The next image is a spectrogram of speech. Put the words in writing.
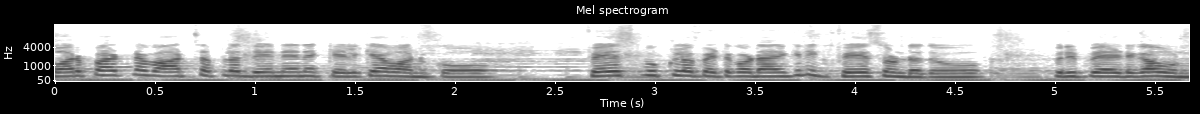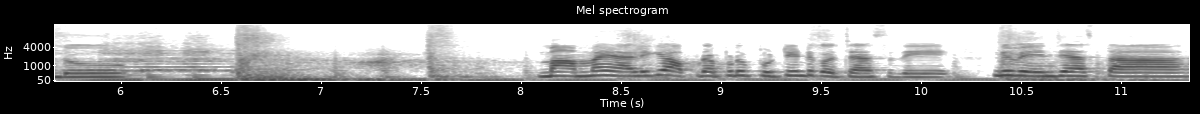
పొరపాటున వాట్సాప్లో దేనైనా కెలికావనుకో ఫేస్బుక్లో పెట్టుకోవడానికి నీకు ఫేస్ ఉండదు. ప్రిపేర్డ్గా ఉండు. మా అమ్మాయి అలిగి అప్పుడప్పుడు పుట్టింటికి వచ్చేస్తుంది. నువ్వేం చేస్తా?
